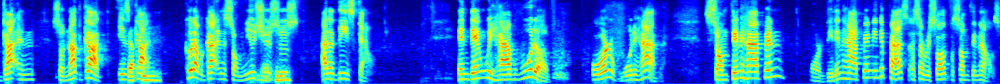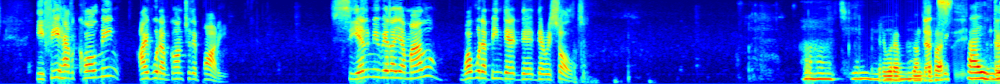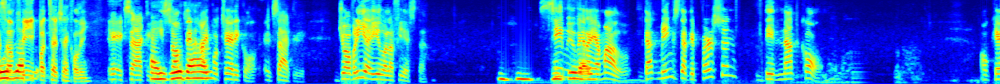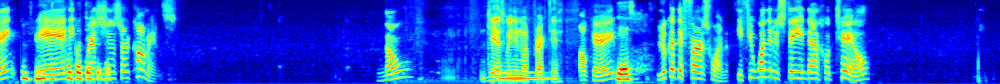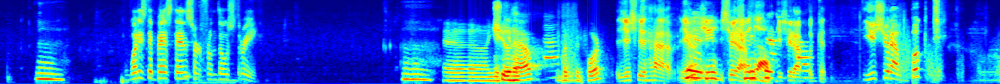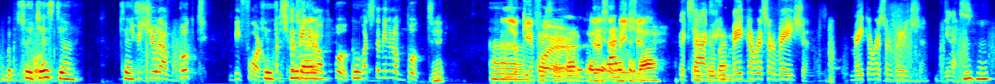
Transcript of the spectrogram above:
gotten, so not got, is gotten. Gotten. Could have gotten some new shoes at a discount. And then we have would have or would have. Something happened or didn't happen in the past as a result of something else. If he have called me, I would have gone to the party. Si él me hubiera llamado, what would have been the, the, the result? Ajá, sí, él me They would have gone to party. That's uh, I that's would something have- hypothetically. Exactly. I It's something would have- hypothetical. Exactly. Yo habría ido a la fiesta. Ujú. Si I me would hubiera have- llamado. That means that the person did not call. Okay. Ujú. Any Hypothetical. questions or comments? No? Yes, we need more Mm. practice. Okay. Yes. Look at the first one. If you wanted to stay in that hotel, Uh, what is the best answer from those three? uh, Uh, you Should have. booked before. You should have. Yeah, Should- should have. should have. You should have booked it. You should have booked. Booked before. suggestion. You should have booked before. You What's the meaning have of book? booked. What's the meaning of booked? Uh, Looking for reservation. Reservar. Exactly. Reservar. Make a reservation. Make a reservation. Yes. ujú.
